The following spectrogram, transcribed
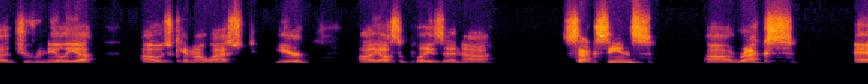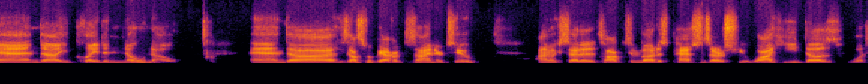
uh, Juvenilia, uh, which came out last year. Uh, he also plays in uh, Sex Scenes, uh, Rex, and uh, he played in No No. And uh, he's also a graphic designer too. I'm excited to talk to him about his passions, artistry, why he does what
